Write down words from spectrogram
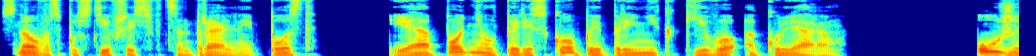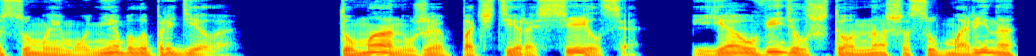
Снова спустившись в центральный пост, я поднял перископ и приник к его окулярам. Ужасу моему не было предела. Туман уже почти рассеялся, и я увидел, что наша субмарина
